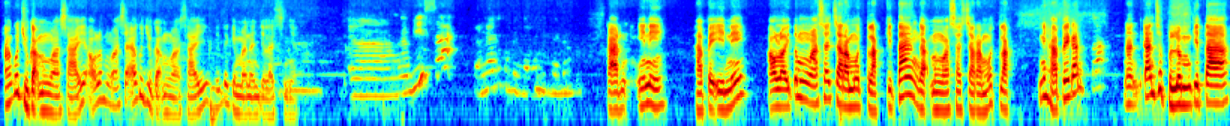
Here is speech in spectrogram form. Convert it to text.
aku juga menguasai, Allah menguasai, aku juga menguasai. Itu gimana jelasnya? Ya, nggak bisa. Karena ini HP ini Allah itu menguasai secara mutlak. Kita nggak menguasai secara mutlak. Ini HP kan, nah, kan sebelum kita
